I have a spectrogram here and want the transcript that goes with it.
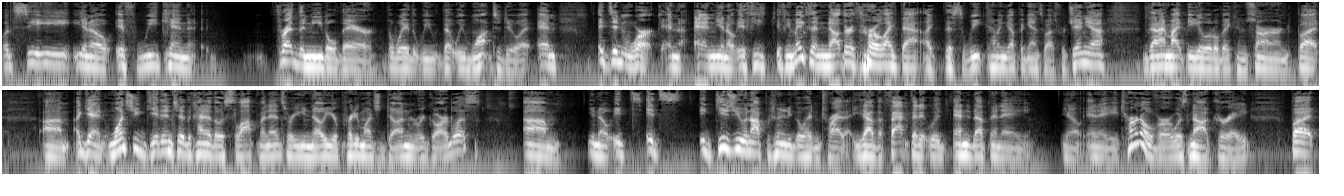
Let's see, you know, if we can thread the needle there the way that we that we want to do it. And it didn't work. And and you know, if he if he makes another throw like that, like this week coming up against West Virginia, then I might be a little bit concerned. But um, again, once you get into the kind of those slop minutes where you know you're pretty much done regardless, um, you know, it's it's it gives you an opportunity to go ahead and try that. Yeah, the fact that it would ended up in a you know, in a turnover was not great, but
